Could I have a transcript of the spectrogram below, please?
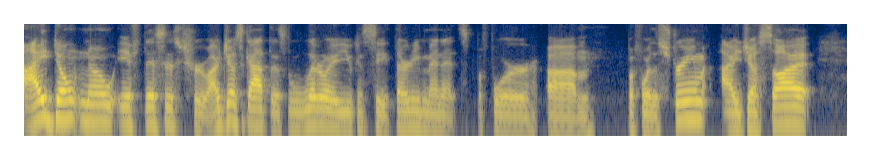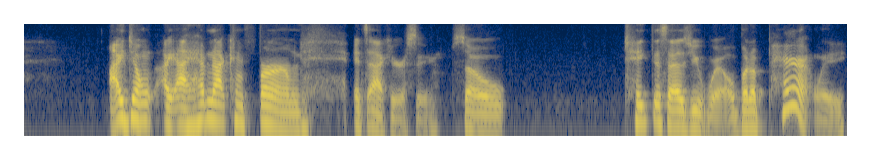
I don't know if this is true. I just got this literally you can see 30 minutes before um before the stream. I just saw it. I don't I, I have not confirmed its accuracy. So take this as you will, but apparently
